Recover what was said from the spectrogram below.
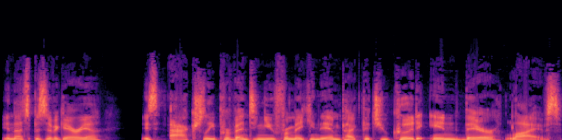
in that specific area is actually preventing you from making the impact that you could in their lives.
